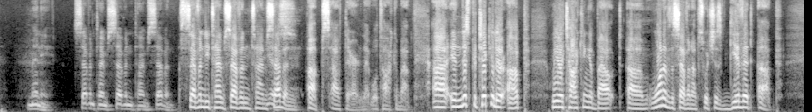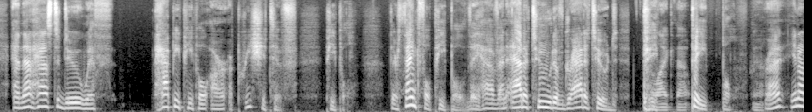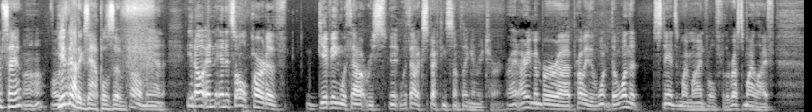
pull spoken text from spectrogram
Many. Seven times seven times seven. 70 times 7 times Yes. 7 ups out there that we'll talk about. Uh, in this particular up, we are talking about um, one of the seven ups, which is give it up. And that has to do with happy people are appreciative people. They're thankful people. They have an attitude of gratitude. I like that. people, right? You know what I'm saying? Uh-huh. Oh, You've yeah. got examples of. Oh man. You know, and, and it's all part of giving without res- without expecting something in return, right? I remember uh, probably the one the one that stands in my mind well for the rest of my life.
